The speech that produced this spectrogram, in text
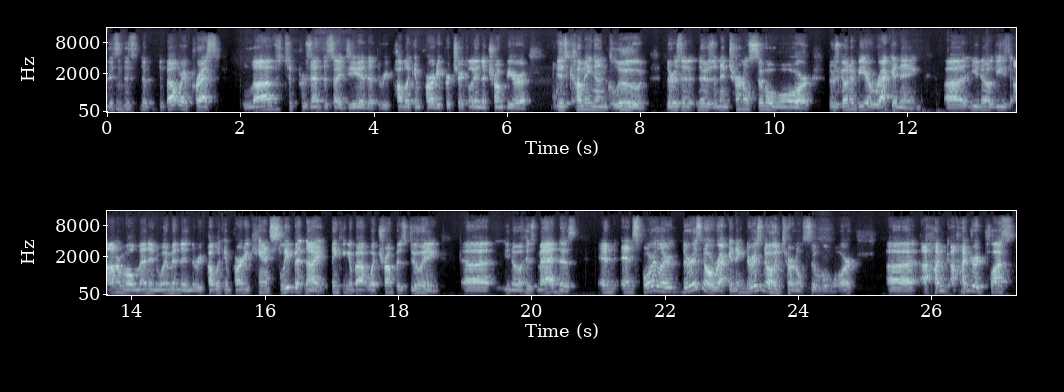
This, mm-hmm. this the, the Beltway press loves to present this idea that the Republican Party, particularly in the Trump era, is coming unglued there's a there's an internal civil war. There's going to be a reckoning. Uh, you know, these honorable men and women in the Republican Party can't sleep at night thinking about what Trump is doing. Uh, you know, his madness. And and spoiler, there is no reckoning. There is no internal civil war. Uh, a hundred plus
